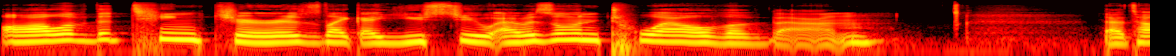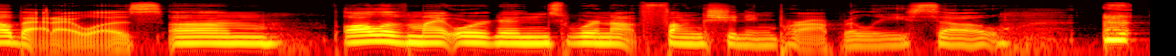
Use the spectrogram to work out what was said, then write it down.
all of the tinctures like I used to. I was on 12 of them. That's how bad I was. Um, all of my organs were not functioning properly. So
